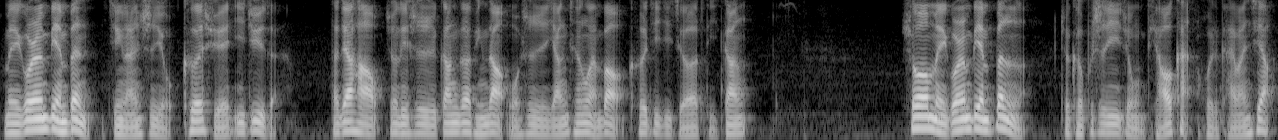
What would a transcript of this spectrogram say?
美国人变笨竟然是有科学依据的。大家好，这里是刚哥频道，我是羊城晚报科技记者李刚。说美国人变笨了，这可不是一种调侃或者开玩笑，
